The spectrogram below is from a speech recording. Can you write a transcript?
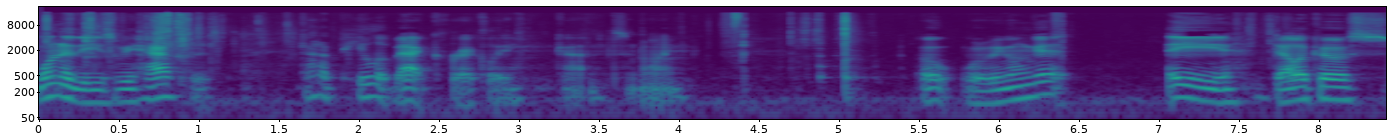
One of these we have to Gotta peel it back correctly. God, it's annoying. Oh, what are we gonna get? Hey, Dalakos,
